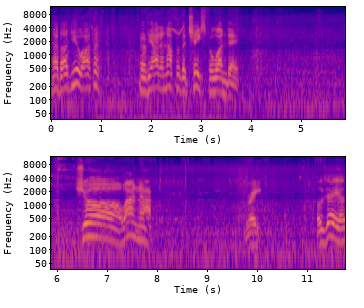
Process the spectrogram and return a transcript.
How about you, Arthur? Have you had enough of the chase for one day? Sure, why not? Great. Hosea,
